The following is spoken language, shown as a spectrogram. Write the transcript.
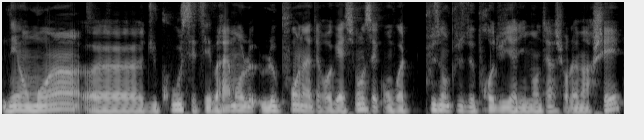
Néanmoins, du coup, c'était vraiment le point d'interrogation, c'est qu'on voit de plus en plus de produits alimentaires sur le marché,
